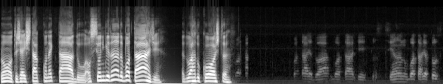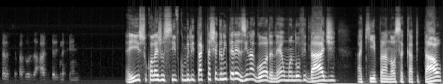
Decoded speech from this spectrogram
Pronto, já está conectado. Alcione Miranda, boa tarde. Eduardo Costa. Boa tarde, Eduardo. Boa tarde, Luciano. Boa tarde a todos os telespectadores da Rádio Teresina FM. É isso, o Colégio Cívico Militar que está chegando em Teresina agora, né? Uma novidade aqui para a nossa capital.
